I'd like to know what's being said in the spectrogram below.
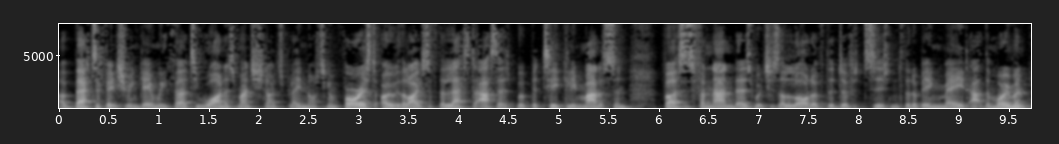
a better fixture in game week 31 as Manchester United play Nottingham Forest over the likes of the Leicester assets, but particularly Maddison versus Fernandes, which is a lot of the decisions that are being made at the moment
